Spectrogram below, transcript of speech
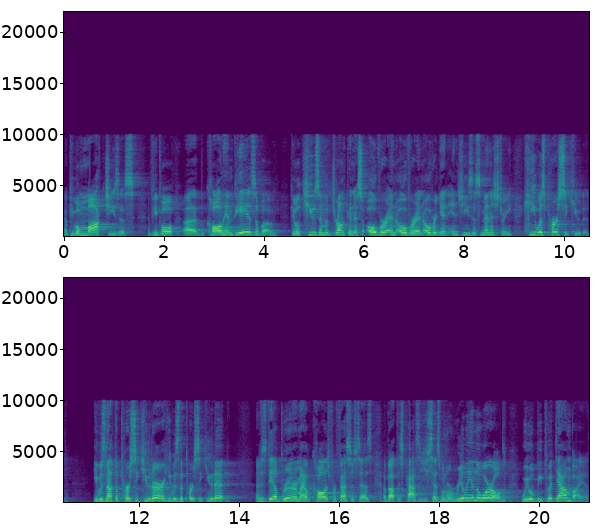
Uh, people mock Jesus. People uh, call him Beelzebub. People accuse him of drunkenness over and over and over again in Jesus' ministry. He was persecuted. He was not the persecutor, he was the persecuted. And as Dale Bruner, my college professor, says about this passage, he says, when we're really in the world, we will be put down by it.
